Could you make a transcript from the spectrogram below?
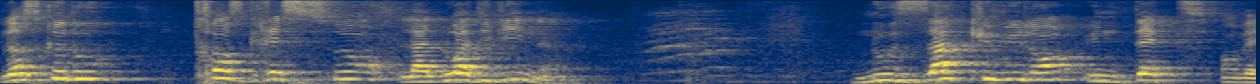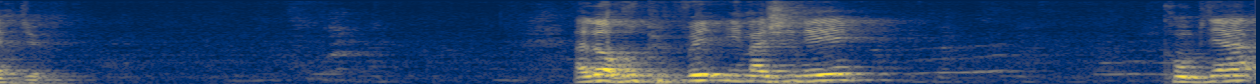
lorsque nous transgressons la loi divine, nous accumulons une dette envers Dieu. Alors vous pouvez imaginer combien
